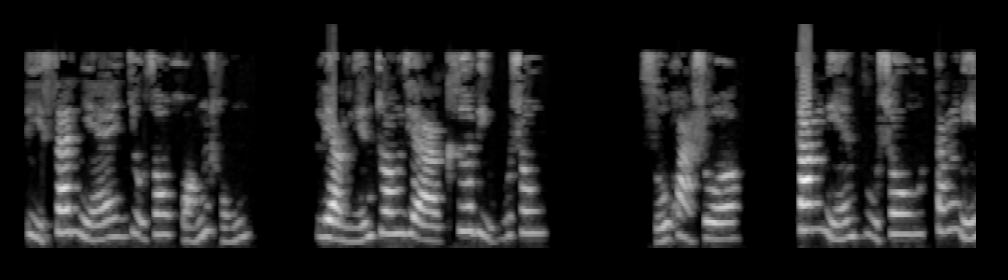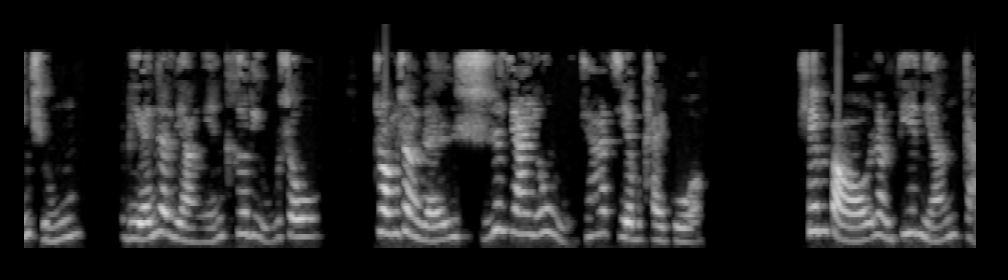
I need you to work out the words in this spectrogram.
第三年又遭蝗虫，两年庄稼颗粒无收。俗话说：“当年不收，当年穷。”连着两年颗粒无收，庄上人十家有五家揭不开锅。天宝让爹娘赶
